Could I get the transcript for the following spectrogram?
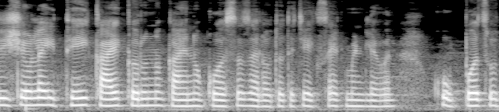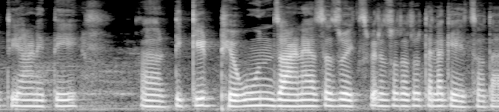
रिषवला इथेही काय करू न काय नको असं झालं होतं. त्याची एक्साइटमेंट लेवल खूपच होती आणि ते तिकीट ठेवून जाण्याचा जो एक्सपिरियन्स होता तो त्याला घ्यायचा होता.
